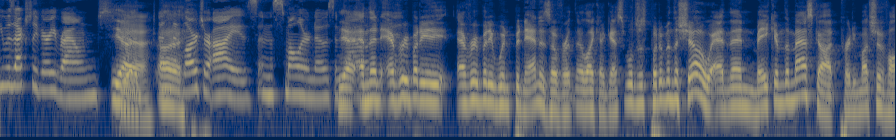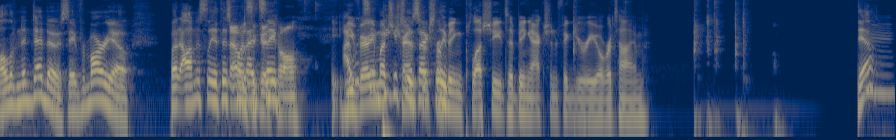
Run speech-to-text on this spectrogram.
He was actually very round. Yeah. And uh, had larger eyes and a smaller nose and yeah, mouth. and then everybody everybody went bananas over it. They're like, I guess we'll just put him in the show and then make him the mascot, pretty much of all of Nintendo, save for Mario. But honestly, at this That point, was a I'd good say call. He I very say much Pikachu transferred actually- from being plushy to being action figure over time. yeah, Mhm.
